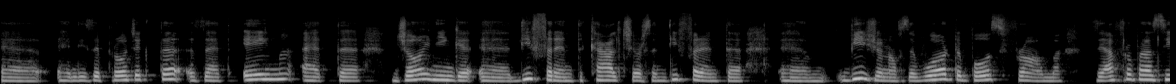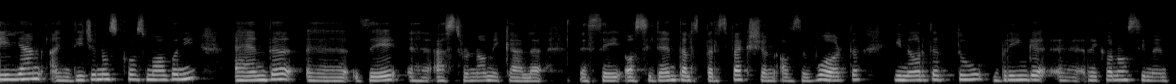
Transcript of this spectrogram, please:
uh, and is a project that aim at uh, joining uh, different cultures and different uh, um, vision of the world, both from the Afro-Brazilian indigenous cosmogony and uh, the uh, astronomical, let's say, Occidental perspective of the world in order to bring reconnaissance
